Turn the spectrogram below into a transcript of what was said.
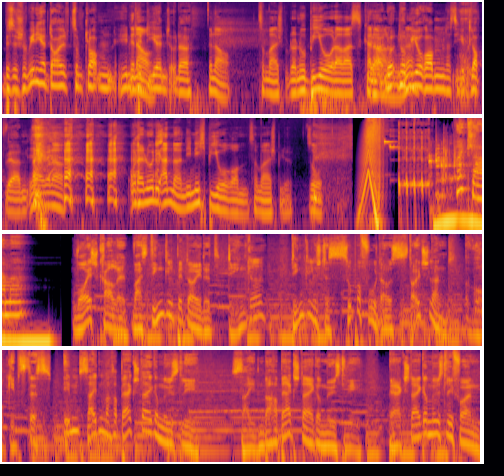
bist du schon weniger doll zum Kloppen, Genau. hintendierend oder Genau. Zum Beispiel. Oder nur Bio oder was. Keine ja, Ahnung. nur, nur ne? Bio-Robben, dass die gekloppt werden. Ja, genau. Oder nur die anderen, die nicht Bio-Rom zum Beispiel. So. Reklame. Weiß Karle, was Dinkel bedeutet? Dinkel? Dinkel ist das Superfood aus Deutschland. Wo gibt's das? Im Seidenbacher Bergsteiger Müsli. Seidenbacher Bergsteiger Müsli. Bergsteiger Müsli von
